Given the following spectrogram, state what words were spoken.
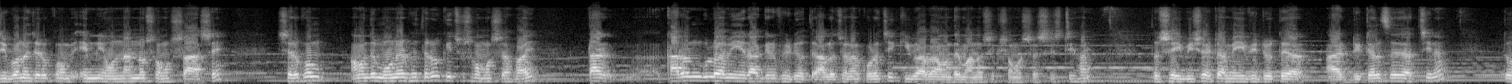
জীবনে যেরকম এমনি অন্যান্য সমস্যা আসে, সেরকম আমাদের মনের ভেতরেও কিছু সমস্যা হয়। তার কারণগুলো আমি এর আগের ভিডিওতে আলোচনা করেছি, কীভাবে আমাদের মানসিক সমস্যার সৃষ্টি হয়। তো সেই বিষয়টা আমি এই ভিডিওতে আর ডিটেলসে যাচ্ছি না। তো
